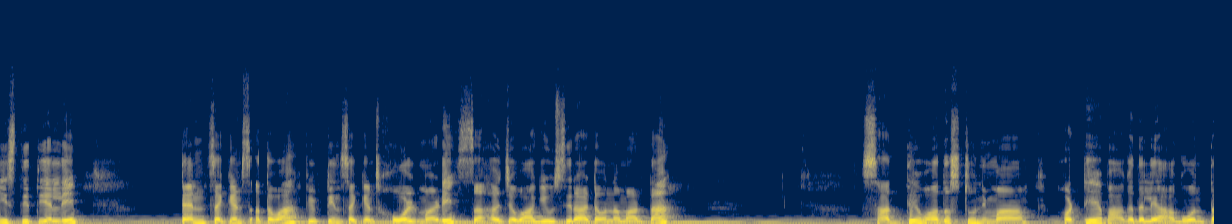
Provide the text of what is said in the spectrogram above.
ಈ ಸ್ಥಿತಿಯಲ್ಲಿ ಟೆನ್ ಸೆಕೆಂಡ್ಸ್ ಅಥವಾ ಫಿಫ್ಟೀನ್ ಸೆಕೆಂಡ್ಸ್ ಹೋಲ್ಡ್ ಮಾಡಿ ಸಹಜವಾಗಿ ಉಸಿರಾಟವನ್ನು ಮಾಡ್ತಾ ಸಾಧ್ಯವಾದಷ್ಟು ನಿಮ್ಮ ಹೊಟ್ಟೆಯ ಭಾಗದಲ್ಲಿ ಆಗುವಂಥ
